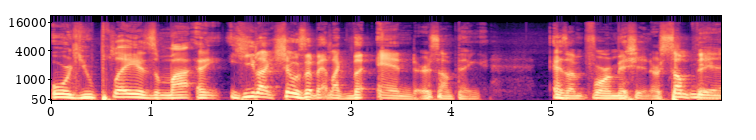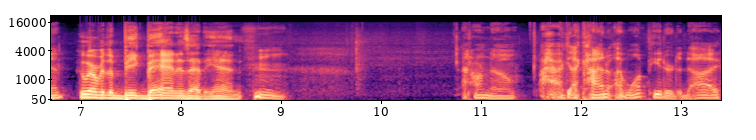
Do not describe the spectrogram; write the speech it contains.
or you play as my, he like shows up at like the end or something. As a for a mission or something, Yeah. whoever the big bad is at the end. Hmm. I don't know. I, I kind of I want Peter to die.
